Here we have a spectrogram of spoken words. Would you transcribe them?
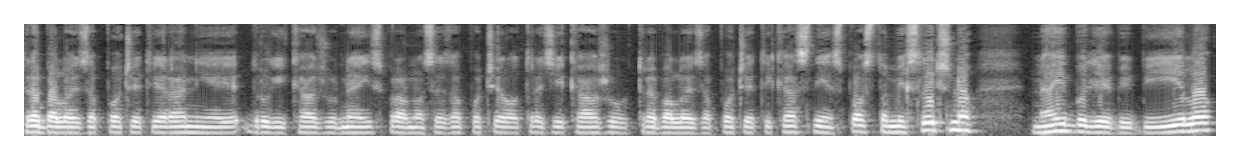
trebalo je započeti ranije, drugi kažu ne, ispravno se započelo, treći kažu trebalo je započeti kasnije s postom i slično, najbolje bi bilo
